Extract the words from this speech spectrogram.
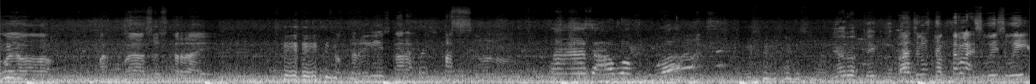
Kaya kaya suster ae. Dokter ini sekarang pas ngono. Masa Allah gua. Ya rodek. Lah terus dokter lah suwi-suwi.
